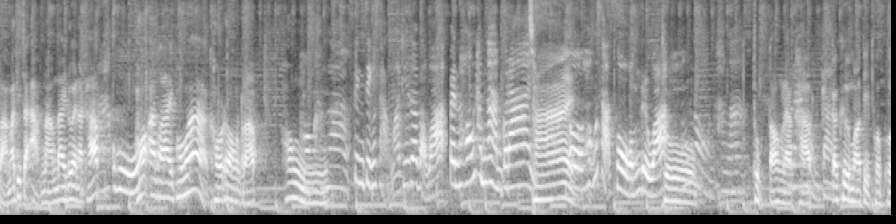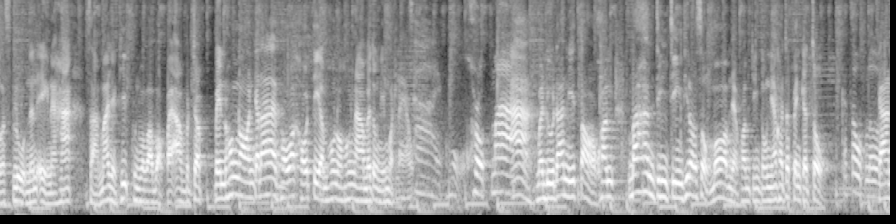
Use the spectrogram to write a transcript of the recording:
สามารถที่จะอาบน้ำได้ด้วยนะครับ อะโอ้โห เพราะอะไรเพราะว่าเขารองรับห้องห้องนี้ ข้างล่าง จริง ๆ สามารถที่จะแบบว่าเป็นห้องทำงานก็ได้ใช่ เออห้องสะสมหรือว่าถูห้องก นอนข้างล่าง ถูกต้องแล้วครับ ก็ได้เหมือนกัน ก็คือ multi purpose room นั่นเองนะฮะ สามารถอย่างที่คุณวาวาบอกไปอะจะเป็นห้องนอนก็ได้ เพราะว่าเขาเตรียมห้องนอนห้องน้ำไว้ตรงนี้หมดแล้ว ใช่โอ้โหครบมาก อะมาดูด้านนี้ต่อความบ้านจริง ๆ ที่เราส่งมอบเนี่ยความจริงตรงเนี้ยเขาจะเป็นกระจกกระจกเลย การ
